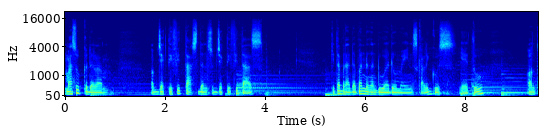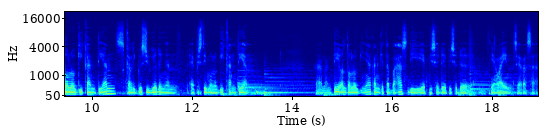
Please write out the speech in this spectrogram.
masuk ke dalam objektivitas dan subjektivitas, kita berhadapan dengan dua domain sekaligus, yaitu ontologi Kantian sekaligus juga dengan epistemologi Kantian. Nah, nanti ontologinya akan kita bahas di episode-episode yang lain, saya rasa.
